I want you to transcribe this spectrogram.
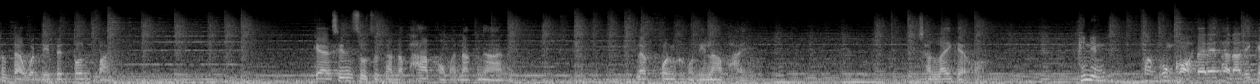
ตั้งแต่วันนี้เป็นต้นไป แกสิ้นสุดสถานภาพของพนักงานแและคนของนิลาภัย ฉันไล่แกออก พี่นินฟังผมก่อนแต่ในฐานะที่แก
